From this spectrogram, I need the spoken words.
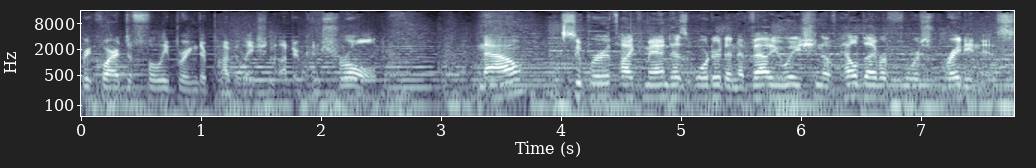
required to fully bring their population under control. Now, Super Earth High Command has ordered an evaluation of Helldiver Force readiness.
